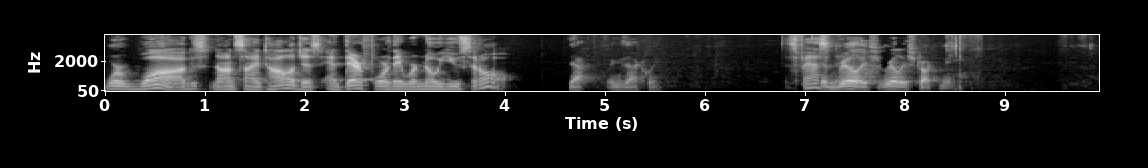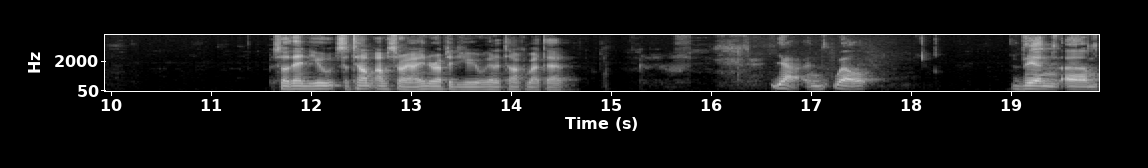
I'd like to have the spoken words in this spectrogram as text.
were wogs, non Scientologists, and therefore they were no use at all. Yeah, exactly. It's fascinating. It really, really struck me. So then you, so tell me, I'm sorry, I interrupted you. We're going to talk about that. Yeah, and well, then um,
